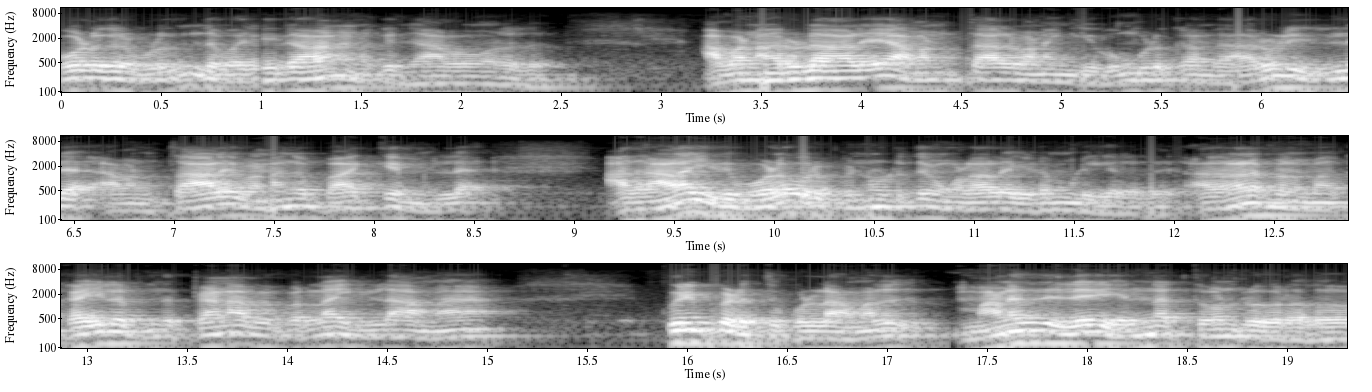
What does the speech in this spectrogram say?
போடுகிற பொழுது இந்த வரிதான் எனக்கு ஞாபகம் வருது. அவன் அருளாலே அவன் தாள் வணங்கி உங்களுக்கு அந்த அருள் இல்லை அவன் தாளை வணங்க பாக்கியம் இல்லை. அதனால் இது போல் ஒரு பின்னூட்டத்தை உங்களால் இட முடிகிறது. அதனால் இப்போ நம்ம கையில் இந்த பேனா பேப்பர்லாம் இல்லாமல் குறிப்பெடுத்து கொள்ளாமல் மனதிலே என்ன தோன்றுகிறதோ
